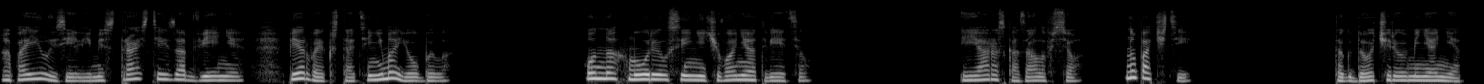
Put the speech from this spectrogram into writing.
опоила зельями страсти и забвения. Первое, кстати, не мое было. Он нахмурился и ничего не ответил. И я рассказала все. Ну, почти. Так дочери у меня нет.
